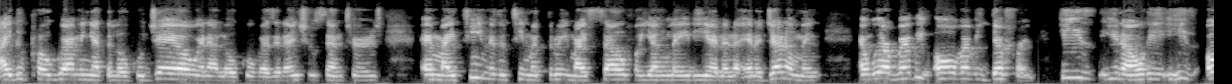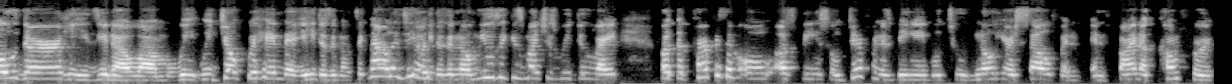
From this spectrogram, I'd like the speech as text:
I do programming at the local jail and at local residential centers, and my team is a team of three: myself, a young lady, and a, and a gentleman. And we are very all very different he's you know he he's older he's you know um we we joke with him that he doesn't know technology or he doesn't know music as much as we do right but the purpose of all us being so different is being able to know yourself and and find a comfort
